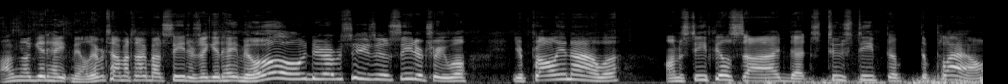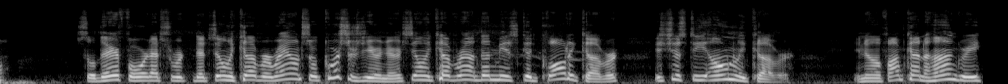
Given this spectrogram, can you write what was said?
I'm gonna get hate mail. Every time I talk about cedars, I get hate mail. Oh, do you ever see a cedar tree? Well, you're probably in Iowa on a steep hillside that's too steep to, to plow. So therefore, that's where, that's the only cover around. So of course there's deer in there. It's the only cover around. Doesn't mean it's good quality cover. It's just the only cover. You know, if I'm kind of hungry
